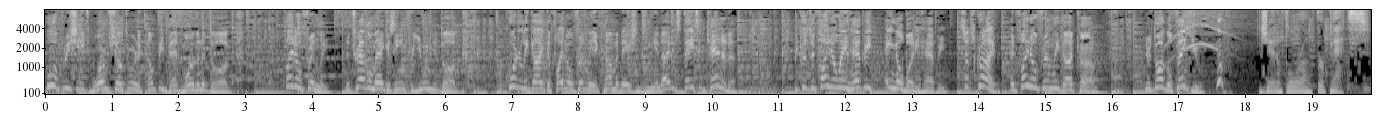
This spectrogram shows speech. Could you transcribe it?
who appreciates warm shelter and a comfy bed more than a dog? Fido Friendly, the travel magazine for you and your dog. A quarterly guide to Fido Friendly accommodations in the United States and Canada. Because if Fido ain't happy, ain't nobody happy. Subscribe at FidoFriendly.com. Your dog will thank you. Woof. Geniflora for pets.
